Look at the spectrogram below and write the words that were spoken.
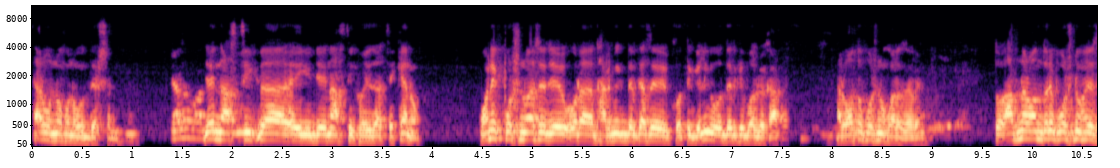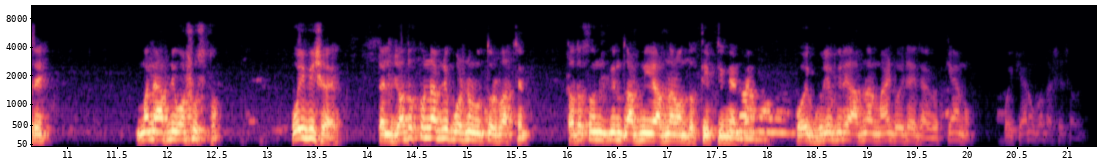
আর অন্য কোনো উদ্দেশ্য নেই। যে নাস্তিকরা এই যে নাস্তিক হয়ে যাচ্ছে কেন? অনেক প্রশ্ন আছে যে ওরা ধার্মিকদের কাছে করতে গেলেই ওদেরকে বলবে কার আর অত প্রশ্ন করা যাবে না। তো আপনার অন্তরে প্রশ্ন হয়েছে মানে আপনি অসুস্থ। ওই বিষয়ে। তাহলে যতক্ষণ না আপনি প্রশ্নের উত্তর পাচ্ছেন ততক্ষণ কিন্তু আপনি আপনার অন্তর তৃপ্তি মেটবেন। ওই ঘুরে ফিরে আপনার মাইন্ড ওইটাই থাকবে। কেন? ওই কেন কথা শেষ হবে।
